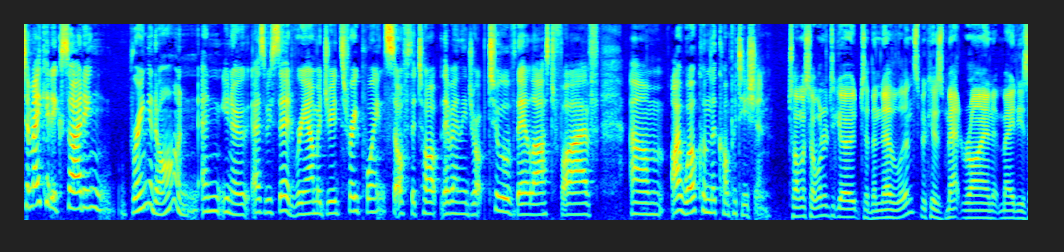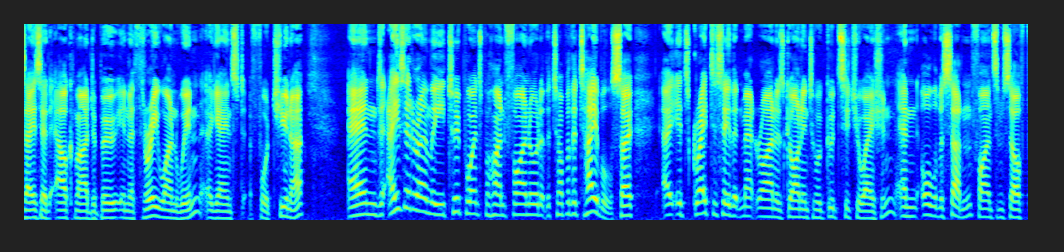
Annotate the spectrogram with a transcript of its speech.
to make it exciting, bring it on. And, you know, as we said, Real Madrid, three points off the top. They've only dropped two of their last five. Um, I welcome the competition. Thomas, I wanted to go to the Netherlands because Matt Ryan made his AZ Alkmaar debut in a 3 1 win against Fortuna. And AZ are only two points behind Feyenoord at the top of the table. So uh, it's great to see that Matt Ryan has gone into a good situation and all of a sudden finds himself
